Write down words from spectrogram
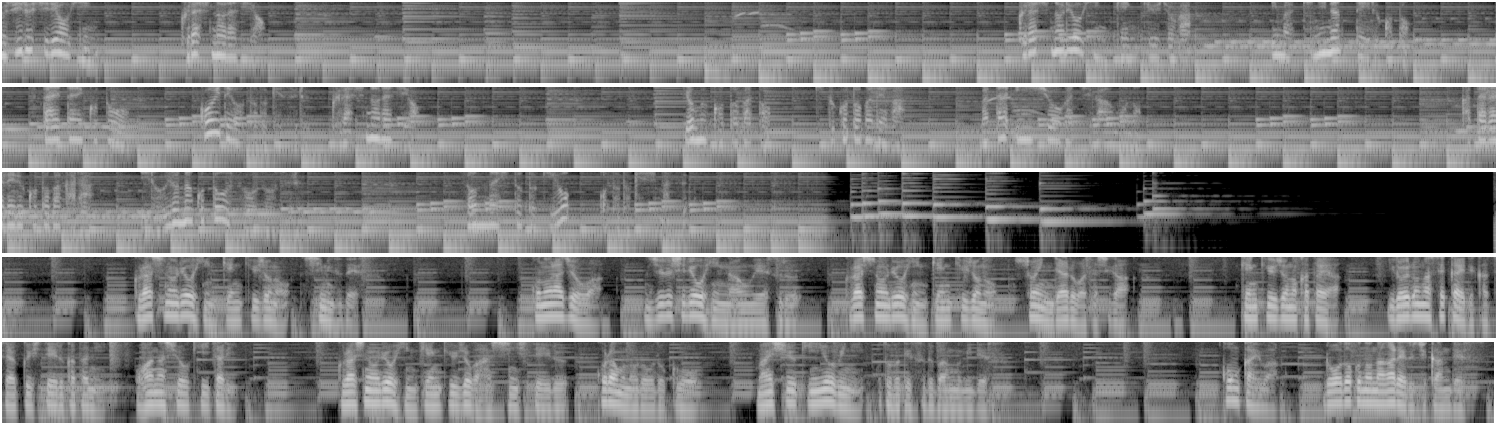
無印良品。暮らしのラジオ。暮らしの良品研究所が今気になっていること。伝えたいことを声でお届けする暮らしのラジオ。読む言葉と聞く言葉ではまた印象が違うもの。語られる言葉からいろいろなことを想像する。そんなひとときをお届けします。暮らしの良品研究所の清水です。このラジオは無印良品が運営する暮らしの良品研究所の所員である私が研究所の方やいろいろな世界で活躍している方にお話を聞いたり暮らしの良品研究所が発信しているコラムの朗読を毎週金曜日にお届けする番組です。今回は朗読の流れる時間です。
